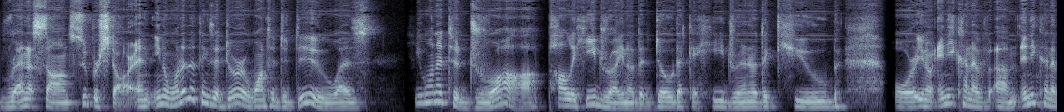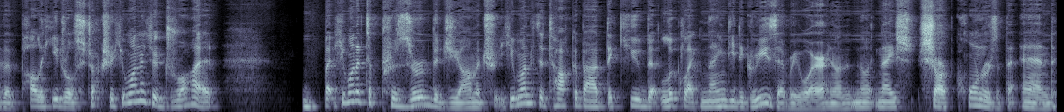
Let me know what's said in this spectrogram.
Renaissance superstar. And you know, one of the things that Dürer wanted to do was he wanted to draw polyhedra, you know, the dodecahedron or the cube, or you know, any kind of um, any kind of a polyhedral structure. He wanted to draw it but he wanted to preserve the geometry. He wanted to talk about the cube that looked like 90 degrees everywhere, you know, nice sharp corners at the end,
